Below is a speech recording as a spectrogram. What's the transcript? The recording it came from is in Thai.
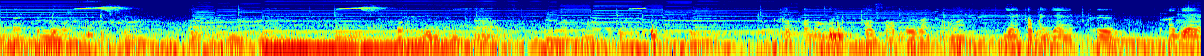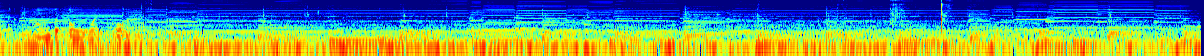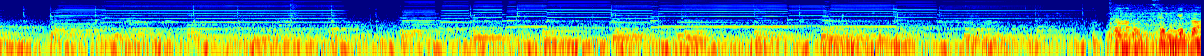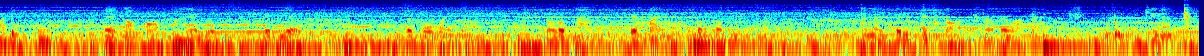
ไปเป็นรูก็กดดิ้นข้างๆกับมาเขาก็ลองทดสอบดูนะครับว่าแยกกับไม่แยกคือ ถ้าแยกน้องจะโตไวกว่า ก็เสร็จเรียบร้อยนี่แยกหนองออกมาให้บุกเดียวๆจะโตไวกว่าต้องลดน้ำครับเก็บไว้ในที่ร่มๆอย่างนี้นะให้มันขึ้นติดก่อนแล้วก็ไปวางไว้ในน้ำโอเคน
